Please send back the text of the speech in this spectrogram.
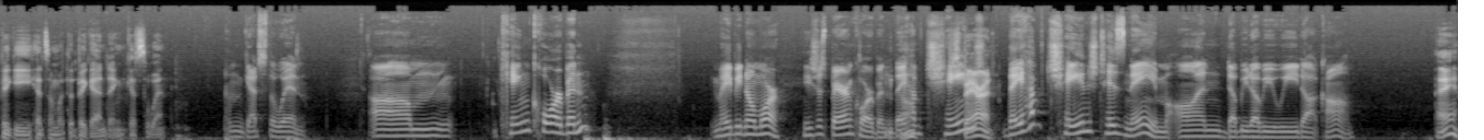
Big E hits him with the big ending, gets the win. and gets the win. Um, King Corbin, maybe no more. He's just Baron Corbin. They No, have changed. They have changed his name on WWE.com. Hey,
